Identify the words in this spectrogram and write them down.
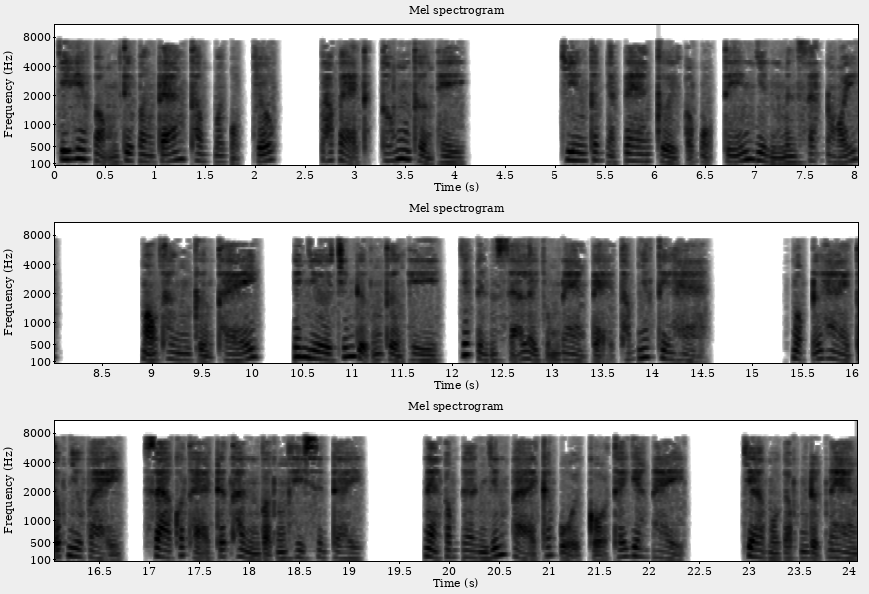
chỉ hy vọng tiêu văn tráng thông minh một chút, bảo vệ thật tốn thường hì. Chiên tâm nhạc đen cười khổ một tiếng nhìn Minh Sát nói, Mẫu thân cường thế, nếu như chiếm được thường hy, nhất định sẽ lợi dụng nàng để thống nhất thiên hạ. Một nữ hài tốt như vậy, sao có thể trở thành vận hy sinh đây? Nàng không nên dính phải các bụi của thế gian này. Chờ một gặp được nàng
